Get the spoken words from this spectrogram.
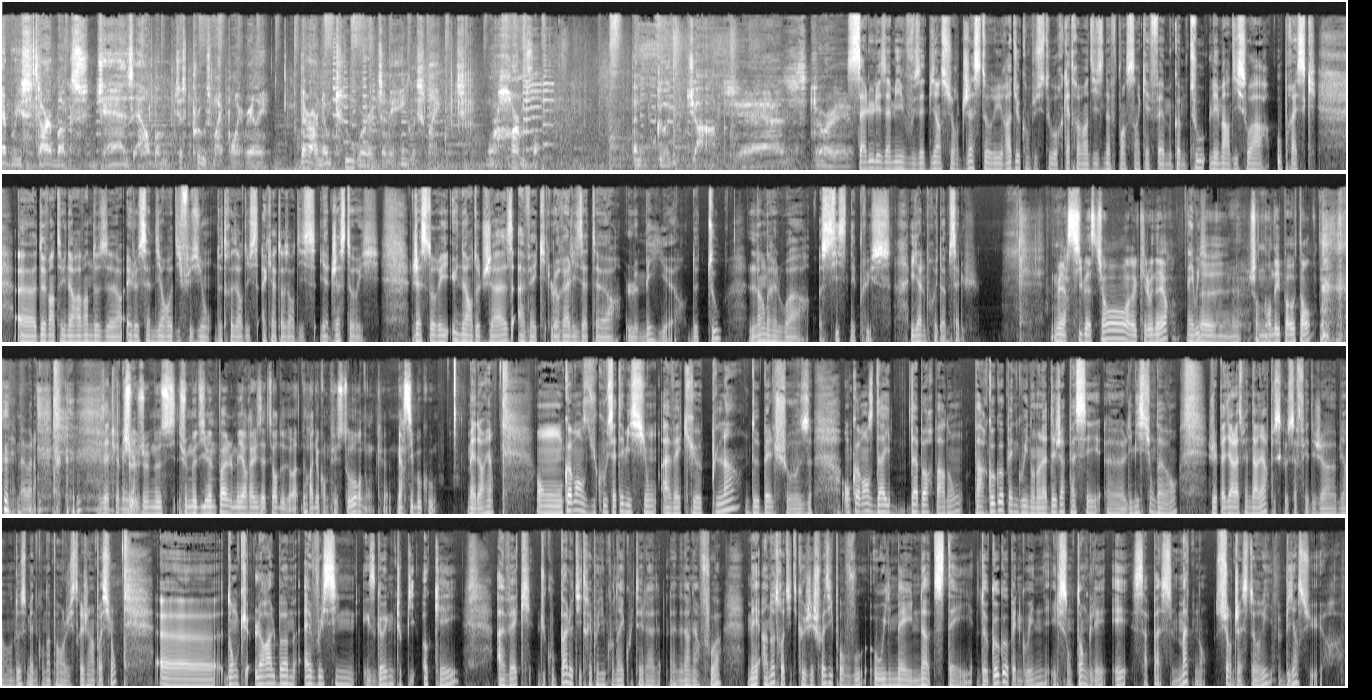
every Starbucks jazz album just proves my point, really. There are no two words in the English language more harmful good job. Salut les amis, vous êtes bien sur Jazz Story Radio Campus Tour 99.5 FM comme tous les mardis soirs ou presque euh, de 21h à 22h et le samedi en rediffusion de 13h10 à 14h10 il y a Jazz Story. Jazz Story, une heure de jazz avec le réalisateur le meilleur de tout l'Indre-et-Loire, si ce n'est plus. Yann Prudhomme, salut. Merci Bastien, euh, quel honneur. Eh oui, Euh, J'en demandais pas autant. eh ben voilà. Vous êtes le meilleur. Je, je me, je me dis même pas le meilleur réalisateur de, de Radio Campus Tour, donc euh, merci beaucoup. Mais de rien. On commence du coup cette émission avec euh, plein de belles choses. On commence d'abord pardon par Gogo Penguin. On en a déjà passé euh, l'émission d'avant. Je vais pas dire la semaine dernière puisque ça fait déjà bien deux semaines qu'on n'a pas enregistré, j'ai l'impression. Euh, donc leur album Everything is Going to Be Okay avec du coup pas le titre éponyme qu'on a écouté la, dernière fois, mais un autre titre que j'ai choisi pour vous, We May Not Stay de Gogo Penguin. Ils sont anglais et ça passe maintenant sur Jazz Story, bien sûr.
